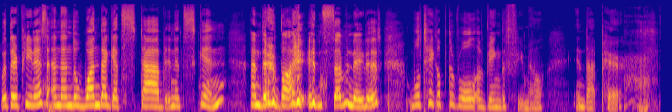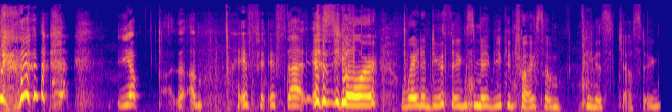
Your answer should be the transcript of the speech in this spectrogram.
with their penis and then the one that gets stabbed in its skin and thereby inseminated will take up the role of being the female in that pair. yep. Um, if if that is your way to do things, maybe you can try some penis jousting.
